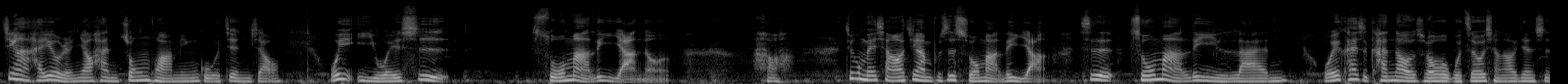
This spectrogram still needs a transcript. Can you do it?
竟然还有人要和中华民国建交，我以为是索马利亚呢。好，结果没想到竟然不是索马利亚，是索马利兰。我一开始看到的时候，我只有想到一件事：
